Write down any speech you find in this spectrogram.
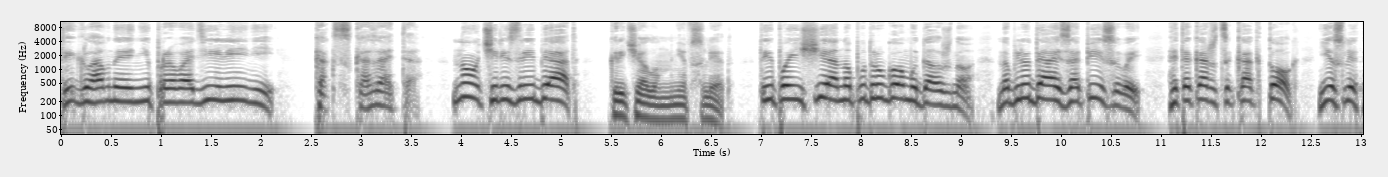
«Ты, главное, не проводи линий. Как сказать-то? Ну, через ребят!» — кричал он мне вслед. «Ты поищи, оно по-другому должно. Наблюдай, записывай. Это кажется как ток. Если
